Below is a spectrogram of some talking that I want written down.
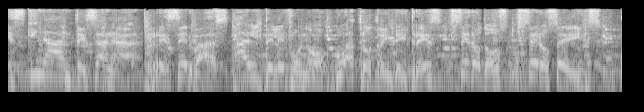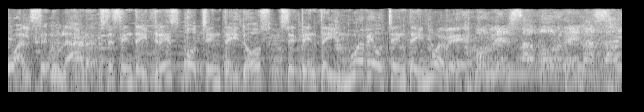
esquina Antesana. Reservas al teléfono 433-0206 o al celular 6382-7989. Ponle el sabor de la sal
